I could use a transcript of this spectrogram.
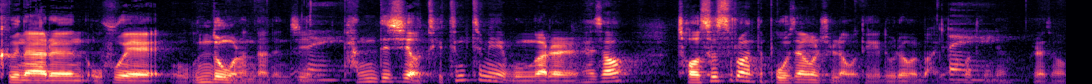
그날은 오후에 뭐 운동을 한다든지 네. 반드시 어떻게 틈틈이 뭔가를 해서 저 스스로한테 보상을 주려고 되게 노력을 많이 네. 하거든요. 그래서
